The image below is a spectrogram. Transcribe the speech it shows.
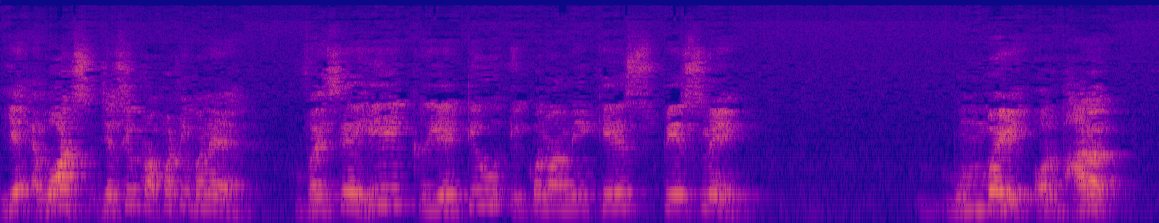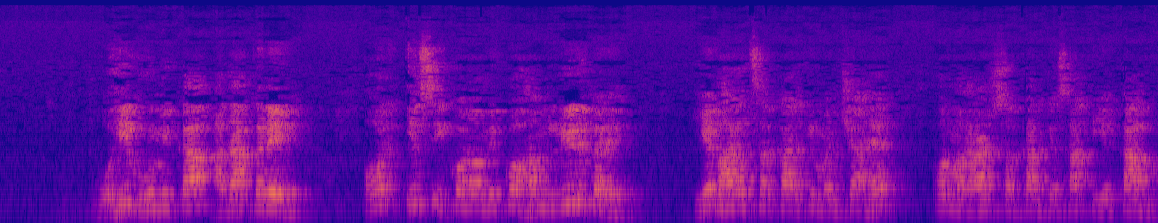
ये अवार्ड्स जैसी प्रॉपर्टी बने हैं, वैसे ही क्रिएटिव इकोनॉमी के स्पेस में मुंबई और भारत वही भूमिका अदा करे और इस इकोनॉमी को हम लीड करें। ये भारत सरकार की मंशा है और महाराष्ट्र सरकार के साथ ये काम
